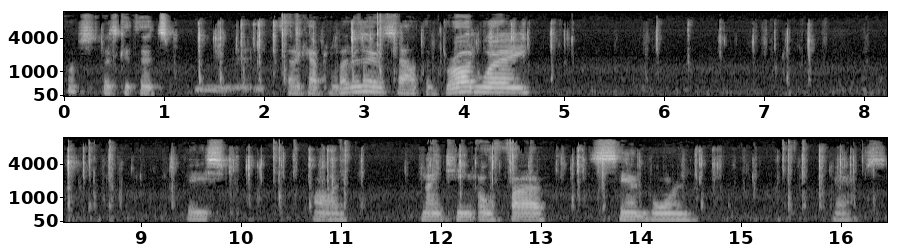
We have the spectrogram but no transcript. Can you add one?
whoops, let's get that, that a capital letter there, south of Broadway, based on 1905 Sanborn maps.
